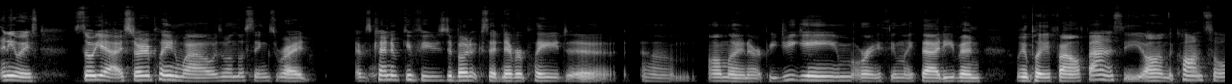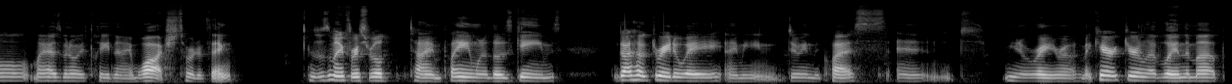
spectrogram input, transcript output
anyways, so yeah, I started playing WoW. It was one of those things where I I was kind of confused about it because I'd never played a um, online RPG game or anything like that. Even when we played Final Fantasy on the console, my husband always played and I watched, sort of thing. This was my first real time playing one of those games. got hooked right away. I mean, doing the quests and you know running around with my character and leveling them up.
